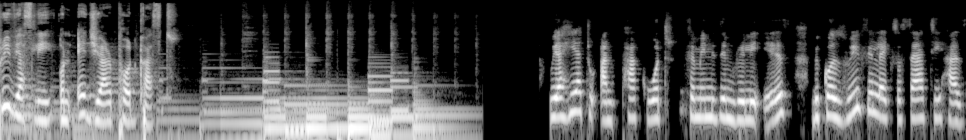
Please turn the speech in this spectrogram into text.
Previously on AGR Podcast. we are here to unpack what feminism really is because we feel like society has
